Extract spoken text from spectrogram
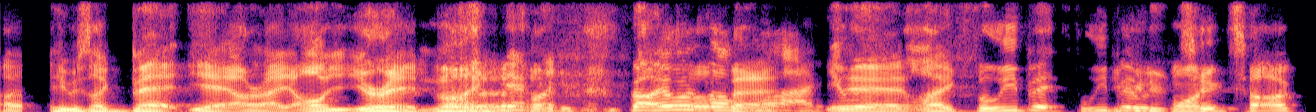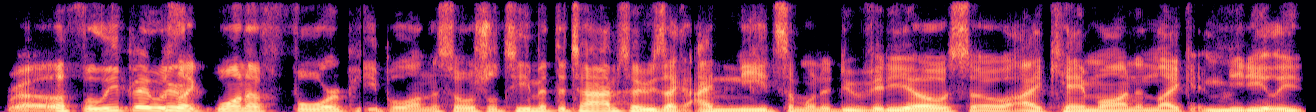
Uh, he was like, "Bet, yeah, all right, all you're in." Like, Yeah. Bro, it was So a bad. lot. It was yeah, a lot. like Felipe, Felipe was one TikTok, bro. Felipe was like one of four people on the social team at the time. So he was like, I need someone to do video. So I came on and like immediately,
